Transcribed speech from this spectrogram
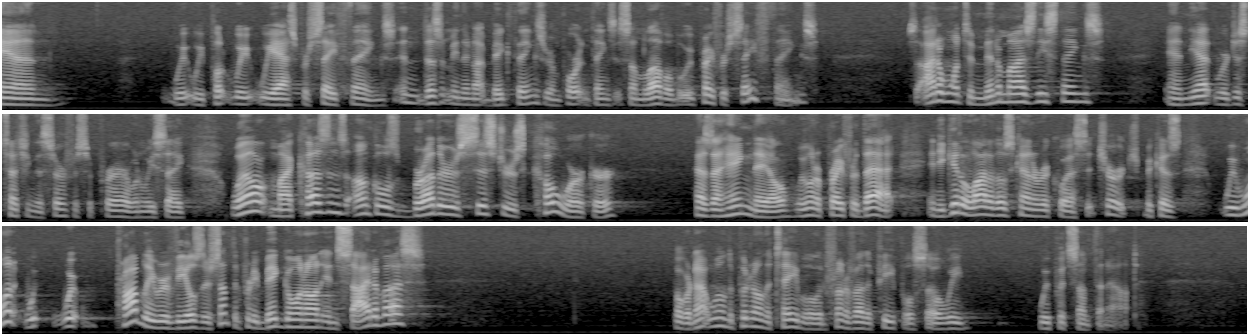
And we we put we we ask for safe things, and it doesn't mean they're not big things or important things at some level, but we pray for safe things. So I don't want to minimize these things. And yet we're just touching the surface of prayer when we say, well, my cousin's uncle's brother's sister's coworker has a hangnail. We want to pray for that. And you get a lot of those kind of requests at church because we want, we, we probably reveals there's something pretty big going on inside of us, but we're not willing to put it on the table in front of other people, so we, we put something out.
